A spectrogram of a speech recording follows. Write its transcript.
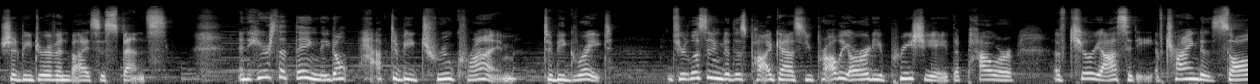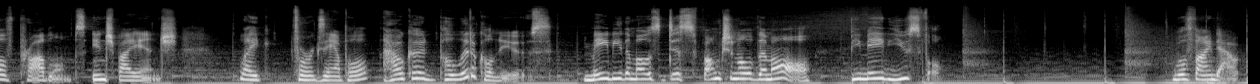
should be driven by suspense. And here's the thing they don't have to be true crime to be great. If you're listening to this podcast, you probably already appreciate the power of curiosity, of trying to solve problems inch by inch. Like, for example, how could political news, maybe the most dysfunctional of them all, be made useful? We'll find out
